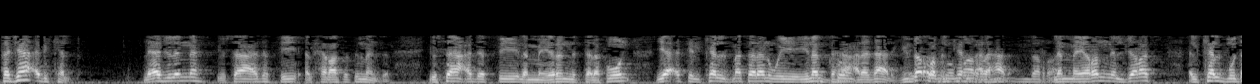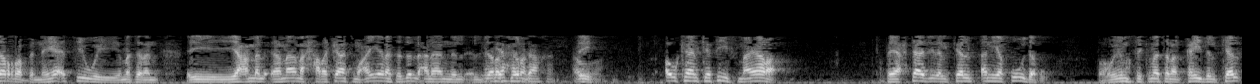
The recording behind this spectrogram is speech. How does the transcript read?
فجاء بكلب. لأجل أنه يساعده في الحراسة المنزل. يساعده في لما يرن التلفون يأتي الكلب مثلا وينبه على ذلك. يدرب الكلب على هذا. لما يرن الجرس الكلب مدرب أنه يأتي ومثلا يعمل امامه حركات معينة تدل على أن الجرس يرن. إيه؟ أو كان كثيف ما يرى. فيحتاج إلى الكلب أن يقوده. فهو يمسك مثلا قيد الكلب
